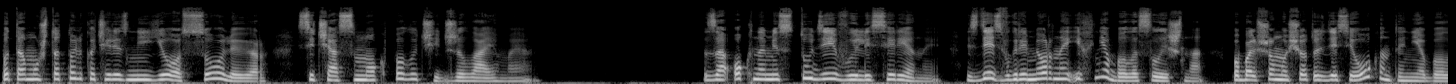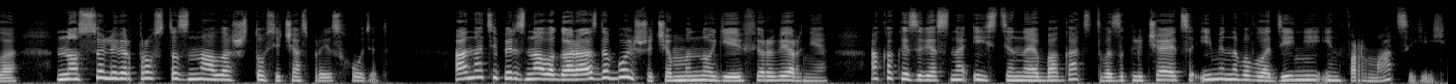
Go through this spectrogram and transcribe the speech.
потому что только через нее Соливер сейчас смог получить желаемое. За окнами студии выли сирены. Здесь, в гримерной, их не было слышно. По большому счету, здесь и окон-то не было. Но Соливер просто знала, что сейчас происходит. Она теперь знала гораздо больше, чем многие в Ферверне, а, как известно, истинное богатство заключается именно во владении информацией.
